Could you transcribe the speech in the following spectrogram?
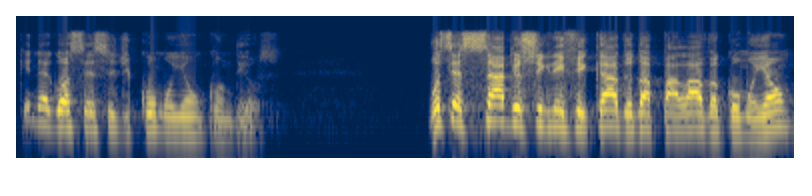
Que negócio é esse de comunhão com Deus? Você sabe o significado da palavra comunhão?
